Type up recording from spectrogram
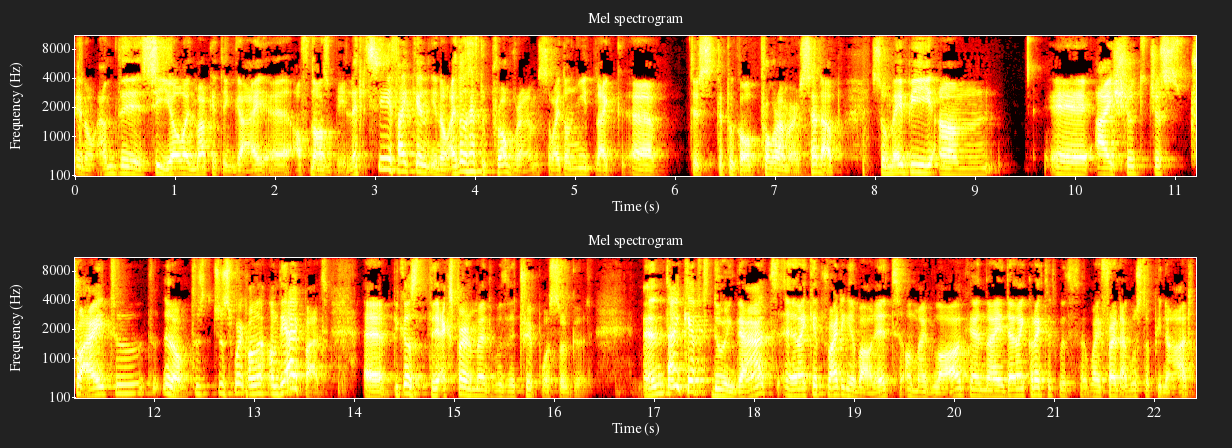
you know, I'm the CEO and marketing guy uh, of Nozbe. Let's see if I can, you know, I don't have to program, so I don't need like uh, this typical programmer setup. So maybe um, uh, I should just try to, to, you know, to just work on, on the iPad uh, because the experiment with the trip was so good. And I kept doing that, and I kept writing about it on my blog. And I, then I connected with my friend Augusto Pinaud,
